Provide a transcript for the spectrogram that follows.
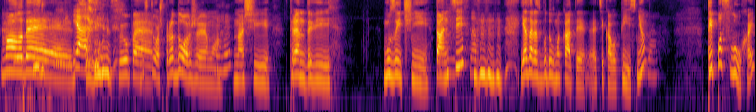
Молодець! Я. Супер! Ну що ж, продовжуємо наші трендові музичні танці. Я зараз буду вмикати е, цікаву пісню. Ти послухай,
